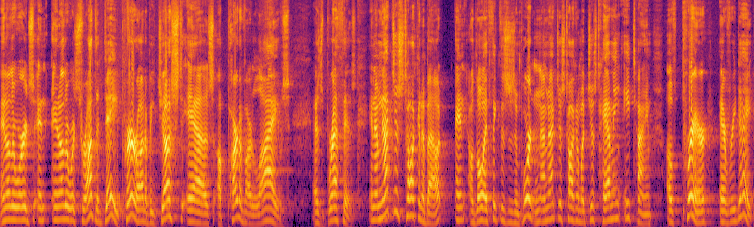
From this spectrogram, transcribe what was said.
In other words, in, in other words, throughout the day, prayer ought to be just as a part of our lives as breath is. And I'm not just talking about, and although I think this is important, I'm not just talking about just having a time of prayer every day.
